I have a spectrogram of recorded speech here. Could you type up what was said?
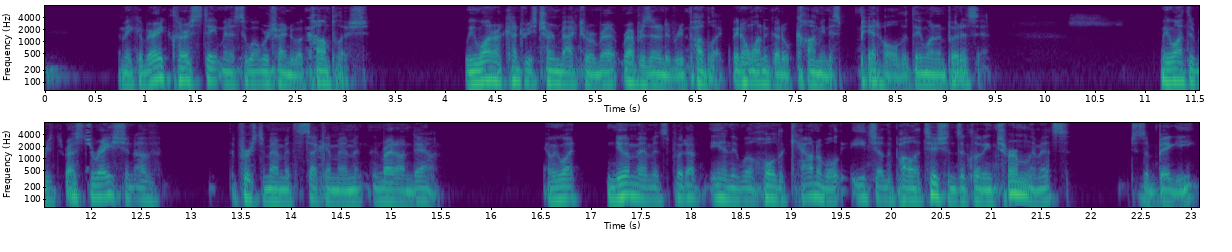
and make a very clear statement as to what we're trying to accomplish. We want our countries turned back to a re- representative republic. We don't want to go to a communist pit hole that they want to put us in. We want the re- restoration of the First Amendment, the Second Amendment, and right on down. And we want new amendments put up in that will hold accountable each of the politicians, including term limits, which is a biggie,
